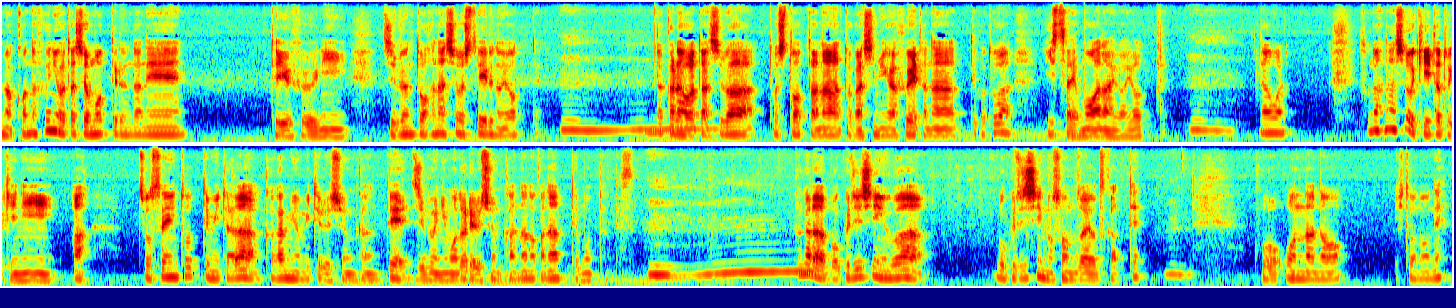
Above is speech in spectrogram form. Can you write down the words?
今こんな風に私は思ってるんだね」っていう風に自分とお話をしているのよって。うん。だから私は年取ったなとかシミが増えたなってことは一切思わないわよって。うん。だからその話を聞いた時にあ女性にとってみたら鏡を見てる瞬間って自分に戻れる瞬間なのかなって思ったんです。うん。だから僕自身は僕自身の存在を使ってうん。こう女の人のね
